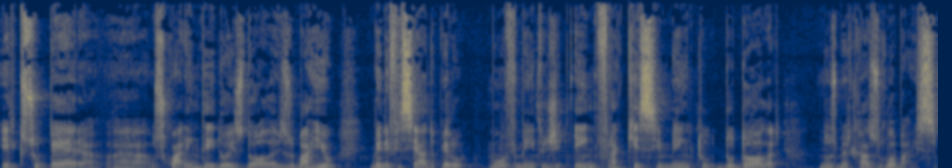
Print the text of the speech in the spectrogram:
ele que supera uh, os 42 dólares o barril, beneficiado pelo movimento de enfraquecimento do dólar nos mercados globais.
